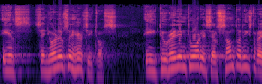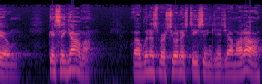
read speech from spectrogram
El Señor de los ejércitos y tu redentor es el Santo de Israel, que se llama, algunas versiones dicen que llamará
